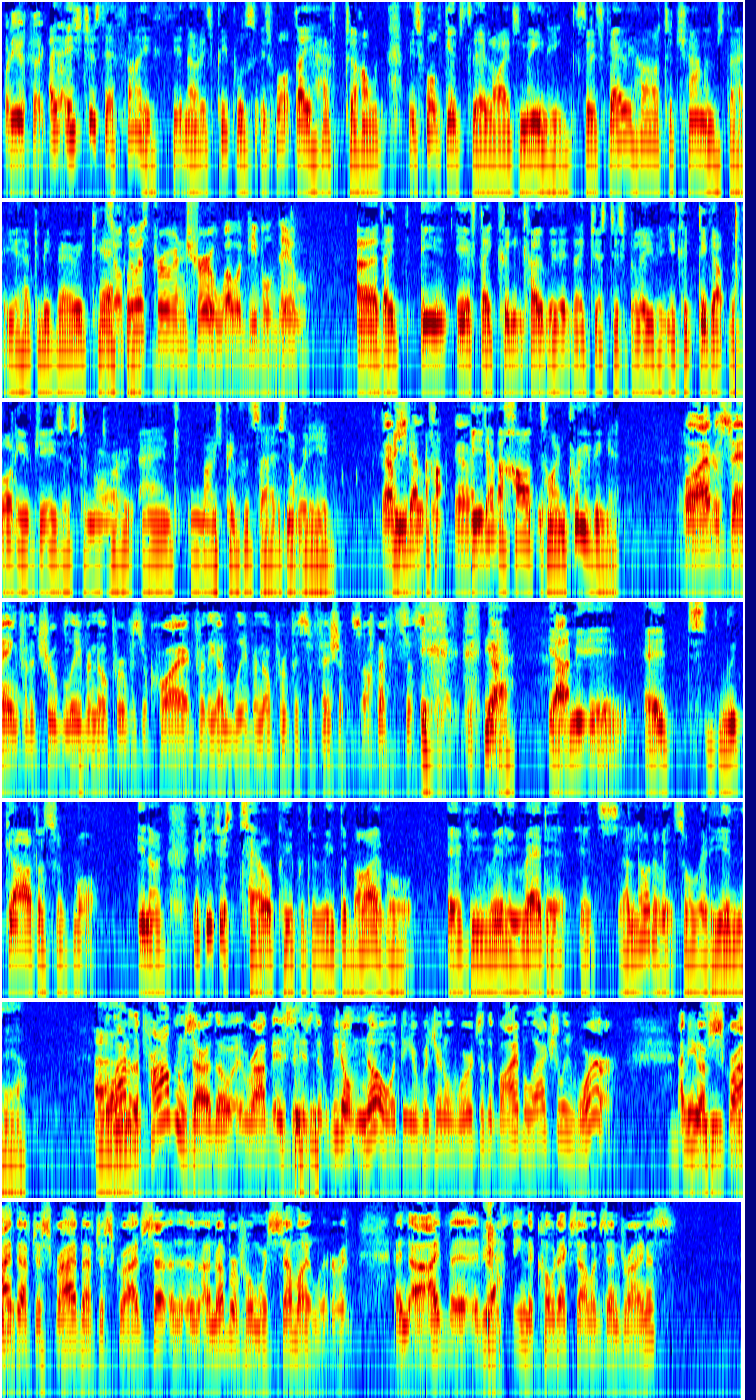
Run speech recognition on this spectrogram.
what do you think? I- It's just their faith, you know. It's people's. It's what they have to hold. It's what gives their lives meaning. So it's very hard to challenge that. You have to be very careful. so if it was proven true, what would people do? Uh, they, if they couldn't cope with it, they'd just disbelieve it. You could dig up the body of Jesus tomorrow, and most people would say it's not really him. And you'd, have a, Absolutely. yeah. and you'd have a hard time proving it. Well, I have a saying: for the true believer, no proof is required. For the unbeliever, no proof is sufficient. So it's just, Yeah, yeah. Uh, I mean, it, it's regardless of what you know. If you just tell people to read the Bible, if you really read it, it's a lot of it's already in there. a lot of Um, the problems are, though, Rob, is is that we don't know what the original words of the Bible actually were. I mean, you have scribe after scribe after scribe, a number of whom were semi-literate. And uh, I've uh, have you Yeah. ever seen the Codex Alexandrinus?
